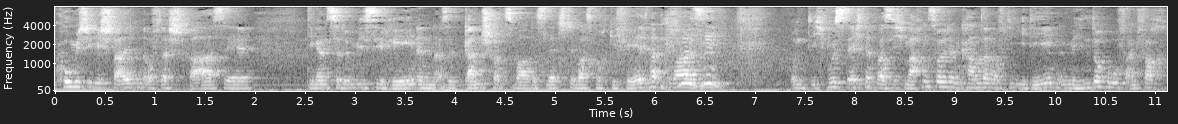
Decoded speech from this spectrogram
komische Gestalten auf der Straße, die ganze Zeit irgendwie Sirenen, also Gunshots war das letzte, was noch gefehlt hat quasi. und ich wusste echt nicht, was ich machen sollte und kam dann auf die Idee, im Hinterhof einfach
